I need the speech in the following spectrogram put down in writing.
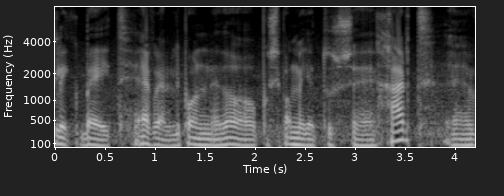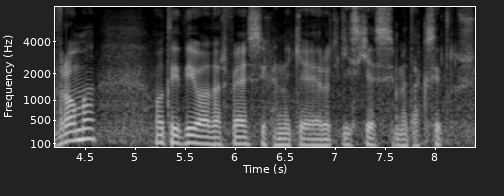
clickbait. Έβγαλε λοιπόν εδώ όπως είπαμε για τους ε, Hart ε, βρώμα ότι οι δύο αδερφές είχαν και ερωτική σχέση μεταξύ τους.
